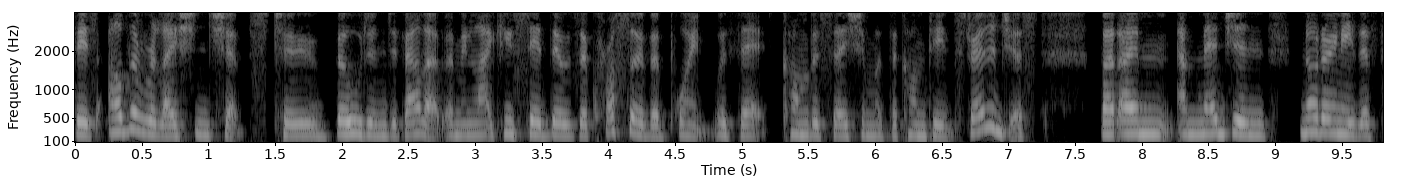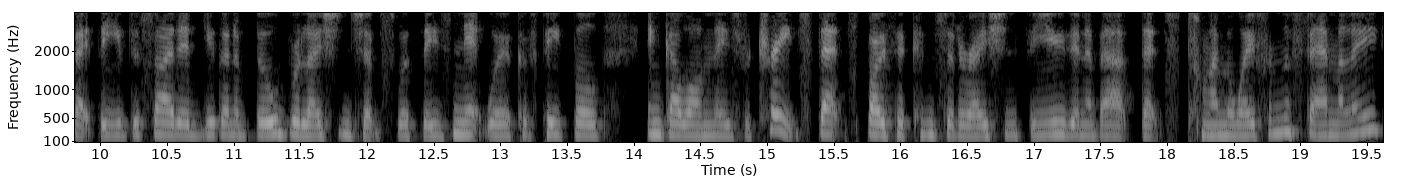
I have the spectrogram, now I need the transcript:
there's other relationships to build and develop. I mean, like you said, there was a crossover point with that conversation with the content strategist. But I imagine not only the fact that you've decided you're going to build relationships with these network of people and go on these retreats, that's both a consideration for you then about that's time away from the family,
